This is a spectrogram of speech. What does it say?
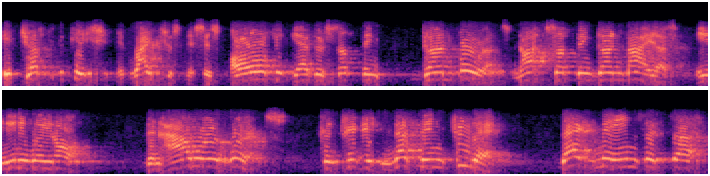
If, if justification, if righteousness is altogether something done for us, not something done by us in any way at all, then our works contribute nothing to that. That means that uh,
